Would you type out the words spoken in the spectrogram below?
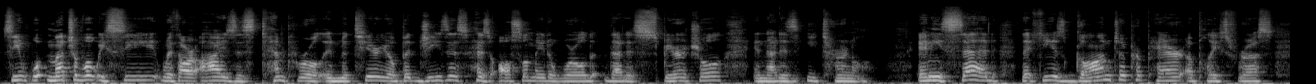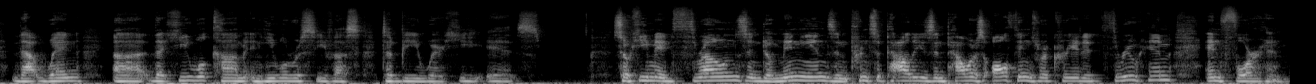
See, much of what we see with our eyes is temporal and material, but Jesus has also made a world that is spiritual and that is eternal. And he said that he has gone to prepare a place for us that when uh, that he will come and he will receive us to be where he is. So he made thrones and dominions and principalities and powers. All things were created through him and for him.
